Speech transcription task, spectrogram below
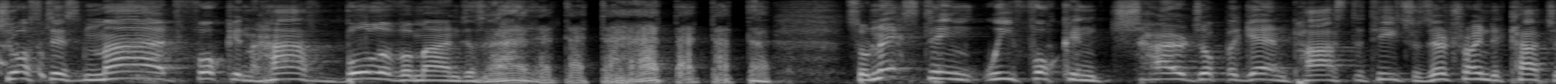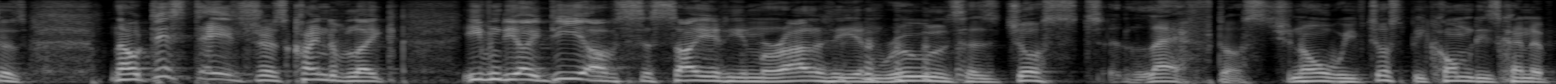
Just this mad fucking half bull of a man just. ah, da, da, da, da, da, da. So next thing we fucking charge up again past the teachers. They're trying to catch us. Now at this stage, there's kind of like even the idea of society and morality and rules has just left us. You know, we've just become these kind of.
